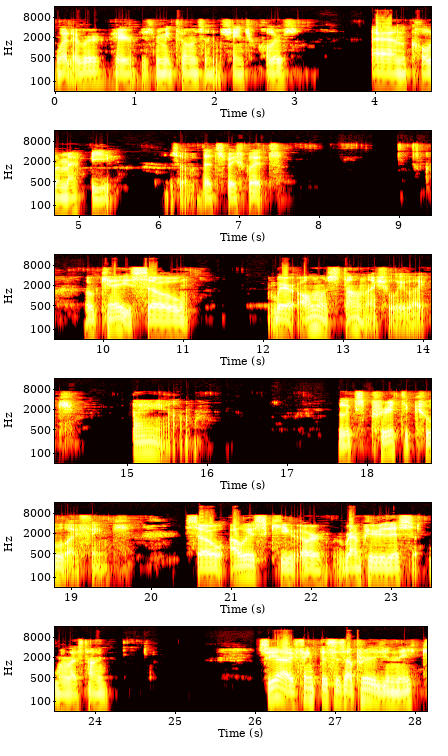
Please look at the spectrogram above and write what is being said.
whatever. Here is midtones and change colors. And color map B. So that's basically it. Okay so we're almost done actually. Like bam looks pretty cool I think so I'll just keep or run preview this one last time so yeah, I think this is a pretty unique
